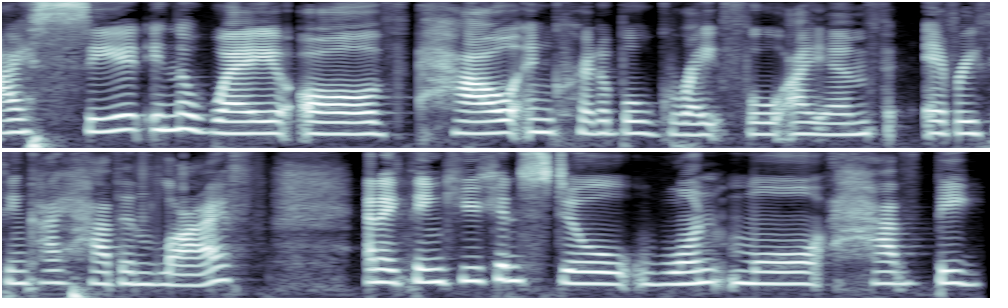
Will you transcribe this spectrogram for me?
I see it in the way of how incredible grateful I am for everything I have in life. And I think you can still want more, have big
